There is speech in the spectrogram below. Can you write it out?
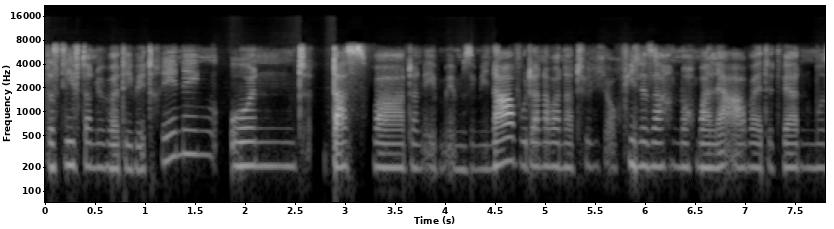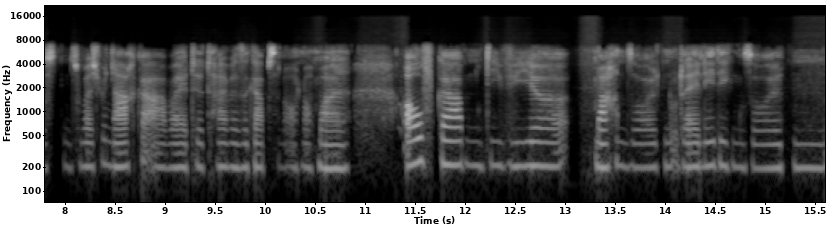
Das lief dann über DB Training und das war dann eben im Seminar, wo dann aber natürlich auch viele Sachen nochmal erarbeitet werden mussten, zum Beispiel nachgearbeitet. Teilweise gab es dann auch nochmal Aufgaben, die wir machen sollten oder erledigen sollten.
